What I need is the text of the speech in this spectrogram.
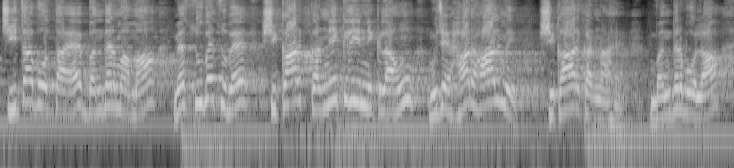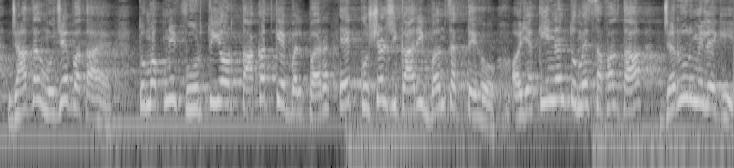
चीता बोलता है, बंदर मामा, मैं सुबह सुबह शिकार करने के लिए निकला हूँ, मुझे हर हाल में शिकार करना है। बंदर बोला, जहाँ तक मुझे पता है, तुम अपनी फुर्ती और ताकत के बल पर एक कुशल शिकारी बन सकते हो, और यकीनन तुम्हें सफलता ज़रूर मिलेगी।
